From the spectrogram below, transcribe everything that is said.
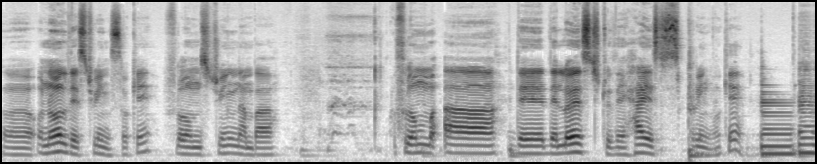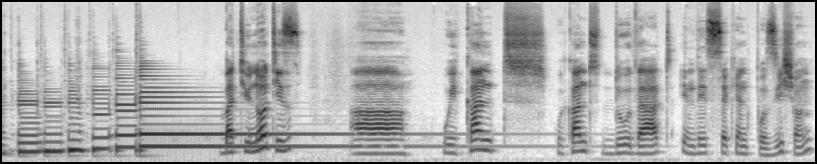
uh, on all the strings. Okay, from string number from uh, the the lowest to the highest string. Okay. But you notice uh, we can't we can't do that in this second position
